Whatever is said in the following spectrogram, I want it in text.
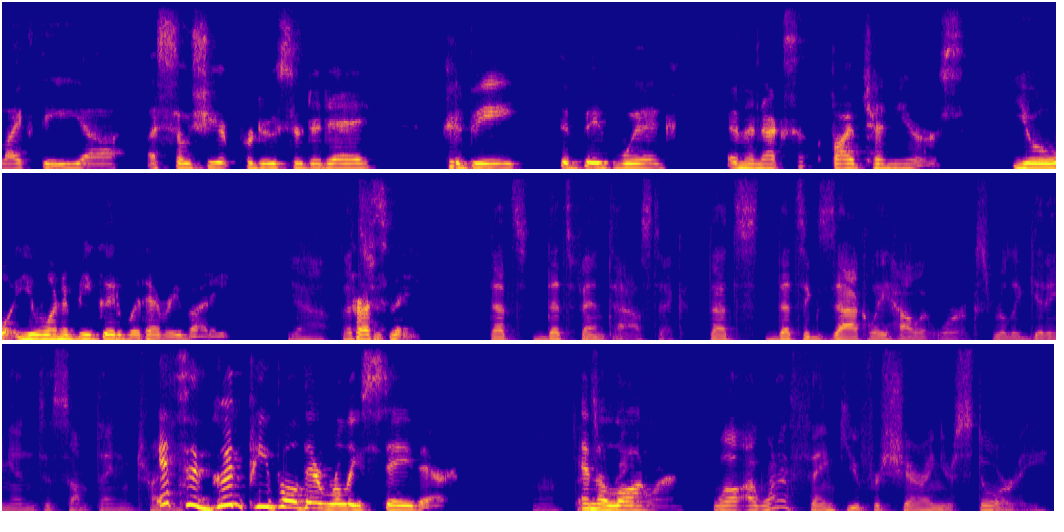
like the uh, associate producer today, could be the big wig in the next five, ten years. You you want to be good with everybody. Yeah, trust just, me. That's that's fantastic. That's that's exactly how it works. Really getting into something. Trying it's the good people that really stay there oh, in the great. long run. Well, I want to thank you for sharing your story,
